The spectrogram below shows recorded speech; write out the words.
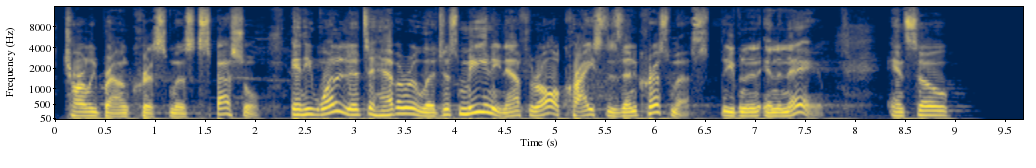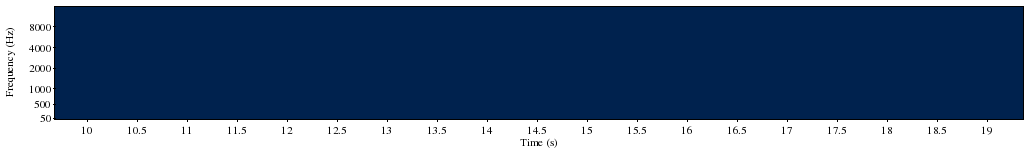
Charlie Brown Christmas special. And he wanted it to have a religious meaning. After all, Christ is in Christmas, even in, in the name. And so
